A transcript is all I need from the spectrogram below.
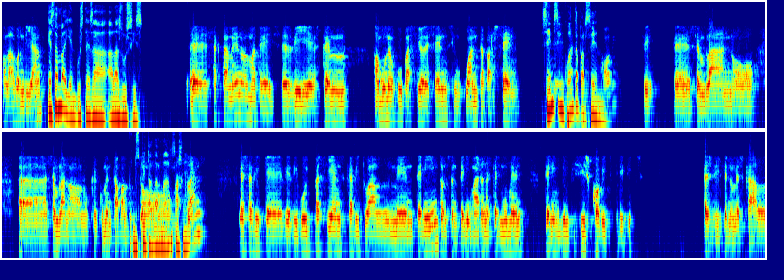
Hola, bon dia. Què estan veient vostès a, a les UCIs? Eh, exactament el mateix. És a dir, estem amb una ocupació de 150%. 150%? Covid, sí eh, semblant o eh, semblant al que comentava el doctor del Mar, Masclans. Sí. És a dir, que de 18 pacients que habitualment tenim, doncs en tenim ara en aquest moment, tenim 26 Covid crítics. És a dir, que només cal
